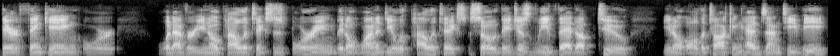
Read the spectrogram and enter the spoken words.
their thinking or whatever you know politics is boring. They don't want to deal with politics. So they just leave that up to you know all the talking heads on tv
